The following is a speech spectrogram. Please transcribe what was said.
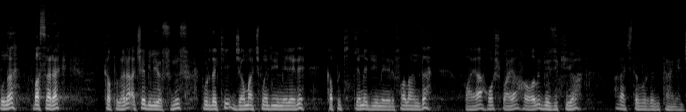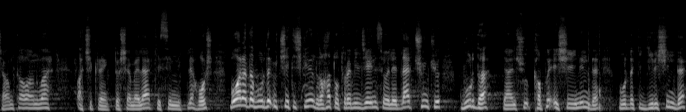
Buna basarak kapıları açabiliyorsunuz. Buradaki cam açma düğmeleri, kapı kitleme düğmeleri falan da bayağı hoş, bayağı havalı gözüküyor. Araçta burada bir tane cam tavan var. Açık renk döşemeler kesinlikle hoş. Bu arada burada 3 yetişkinin rahat oturabileceğini söylediler. Çünkü burada yani şu kapı eşiğinin de buradaki girişin de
